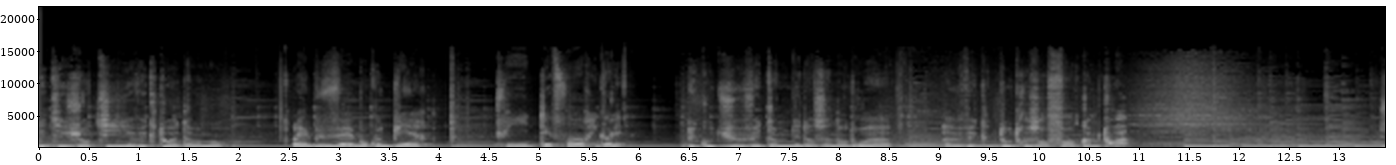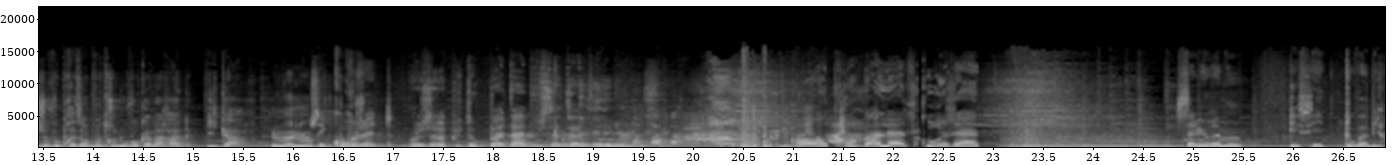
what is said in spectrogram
était gentille avec toi, ta maman Elle buvait beaucoup de bière, puis des fois on rigolait. Écoute, je vais t'emmener dans un endroit avec d'autres enfants comme toi. Je vous présente votre nouveau camarade, Icar. Mon nom c'est Courgette. Moi je dirais plutôt patate vu sa tête. Oh, trop balèze, Courgette Salut Raymond. Ici, tout va bien.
